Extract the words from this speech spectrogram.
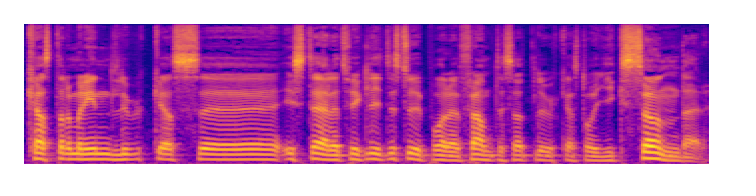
kastade man in Lukas eh, istället, fick lite styr på det fram tills att Lukas då gick sönder.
